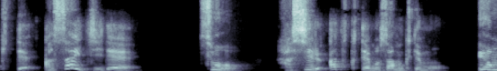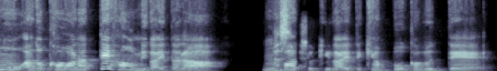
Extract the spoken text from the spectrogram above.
起きて、朝一でそ走る。暑くても寒くても。う。いや、もう、あの、顔洗って歯を磨いたら、もう走バッと着替えてキャップをかぶって、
